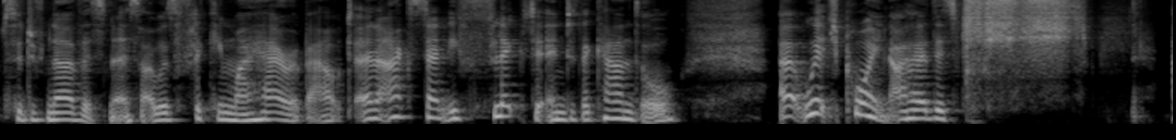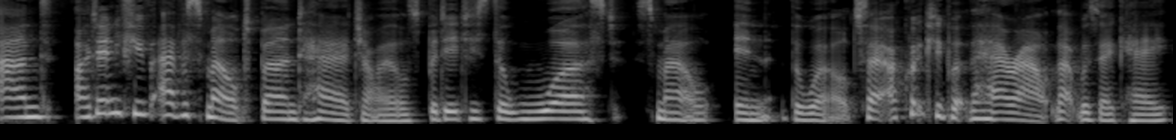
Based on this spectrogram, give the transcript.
sort of nervousness, I was flicking my hair about and accidentally flicked it into the candle. At which point I heard this And I don't know if you've ever smelt burned hair, Gyles, but it is the worst smell in the world. So I quickly put the hair out. That was okay.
